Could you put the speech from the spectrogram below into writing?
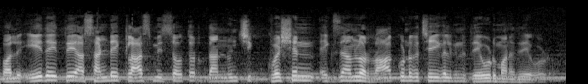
వాళ్ళు ఏదైతే ఆ సండే క్లాస్ మిస్ అవుతారో దాని నుంచి క్వశ్చన్ ఎగ్జామ్లో రాకుండా చేయగలిగిన దేవుడు మన దేవుడు.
